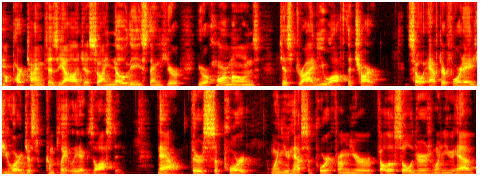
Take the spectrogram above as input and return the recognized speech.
I'm a part-time physiologist, so I know these things. Your your hormones just drive you off the chart. So after four days, you are just completely exhausted. Now, there's support when you have support from your fellow soldiers, when you have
